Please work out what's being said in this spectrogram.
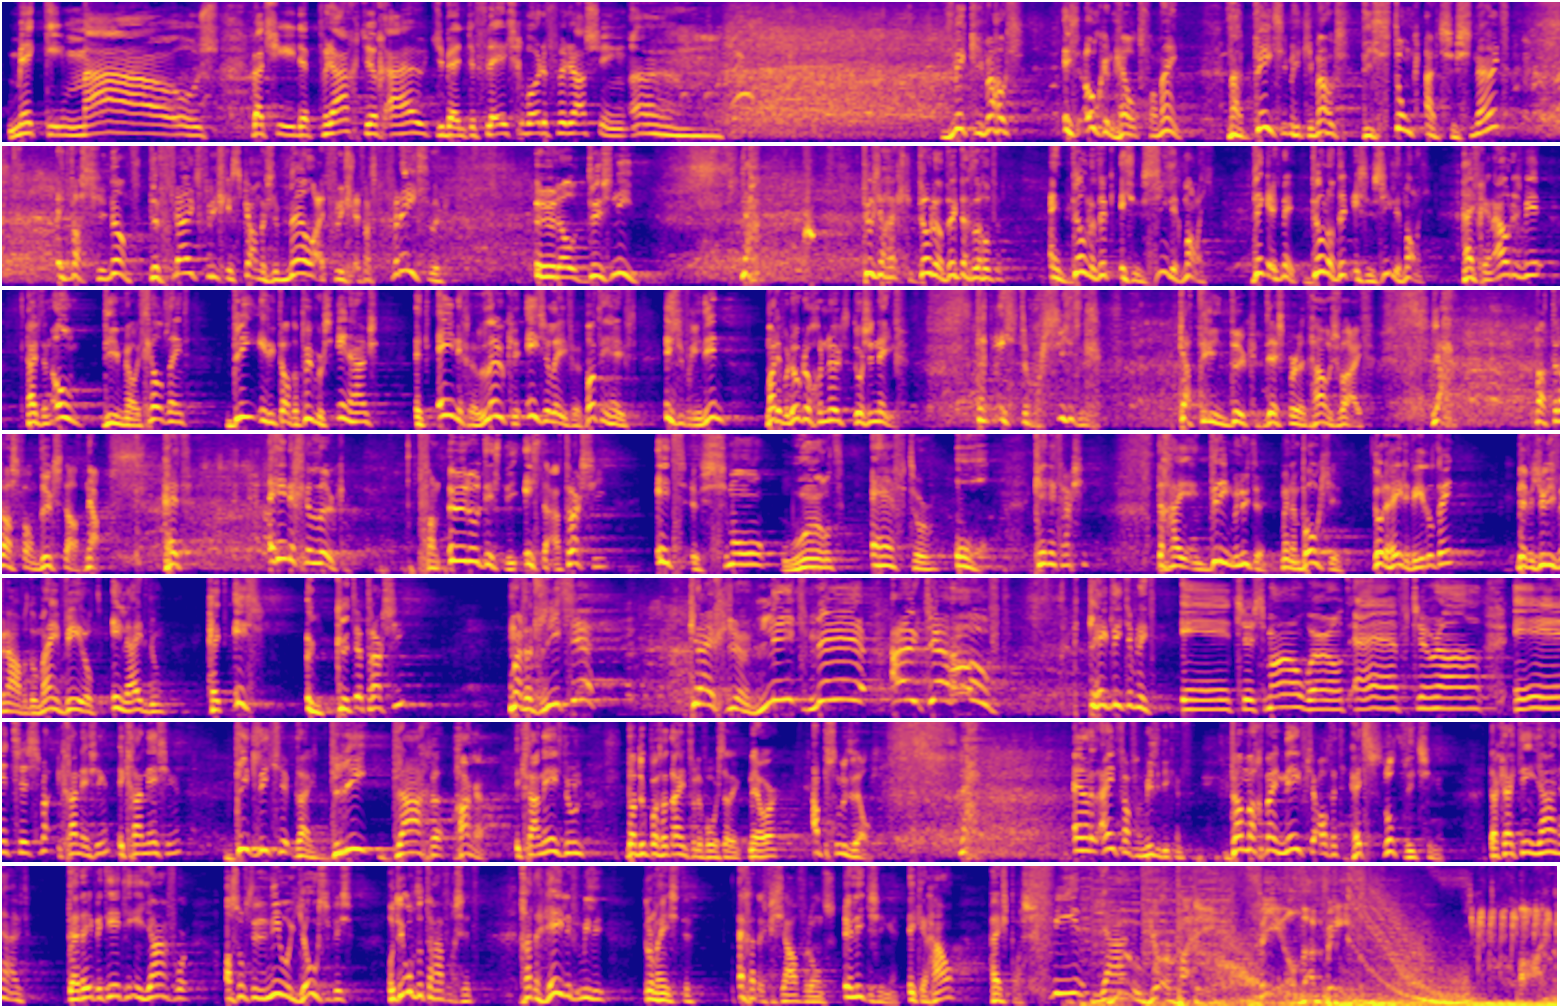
Mickey Mouse, wat zie je er prachtig uit. Je bent de vlees geworden verrassing. Ah. Mickey Mouse is ook een held van mij. Maar deze Mickey Mouse, die stonk uit zijn snuit. Het was gênant. De fruitvliegers kwamen zijn muil uitvliegen. Het was vreselijk. Euro dus niet. Nou, toen zag ik Donald Duck nog lopen. En Donald Duck is een zielig mannetje. Denk even mee. Donald Duck is een zielig mannetje. Hij heeft geen ouders meer. Hij heeft een oom die hem nooit geld leent. Drie irritante pubers in huis. Het enige leuke in zijn leven wat hij heeft is zijn vriendin. Maar hij wordt ook nog geneukt door zijn neef. Dat is toch zielig. Katrien Duck, Desperate Housewife. Ja, matras van Duckstad. Nou, het enige leuke van Euro Disney is de attractie... It's a small world after all. Ken je die attractie? Dan ga je in drie minuten met een bootje door de hele wereld heen. Dat wat jullie vanavond door mijn wereld in Leiden doen. Het is een kutattractie. Maar dat liedje krijg je niet meer uit je hoofd. Het liedje of niet? It's a small world after all. It's a small... Ik ga niet zingen. Ik ga niet zingen. Dit liedje blijft drie dagen hangen. Ik ga niet eens doen. Dat doe ik pas aan het eind van de voorstelling. Nee hoor, absoluut wel. Nou, en aan het eind van familieweekend... dan mag mijn neefje altijd het slotlied zingen. Daar kijkt hij een jaar naar uit. Daar repeteert hij een jaar voor... alsof hij de nieuwe Jozef is. Wordt hij op de tafel gezet. Gaat de hele familie eromheen zitten. En gaat er speciaal voor ons een liedje zingen. Ik herhaal, hij is pas vier jaar... Your. Feel the beat. On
